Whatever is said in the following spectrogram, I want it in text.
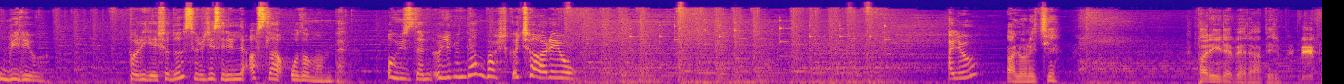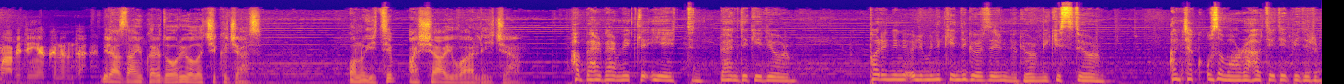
Biliyorum. Para yaşadığı sürece seninle asla olamam ben. O yüzden ölümünden başka çare yok. Alo? Alo Niti. Pari ile beraberim. Büyük mabedin yakınında. Birazdan yukarı doğru yola çıkacağız. Onu itip aşağı yuvarlayacağım. Haber vermekle iyi ettin. Ben de geliyorum. Pari'nin ölümünü kendi gözlerimle görmek istiyorum. Ancak o zaman rahat edebilirim.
